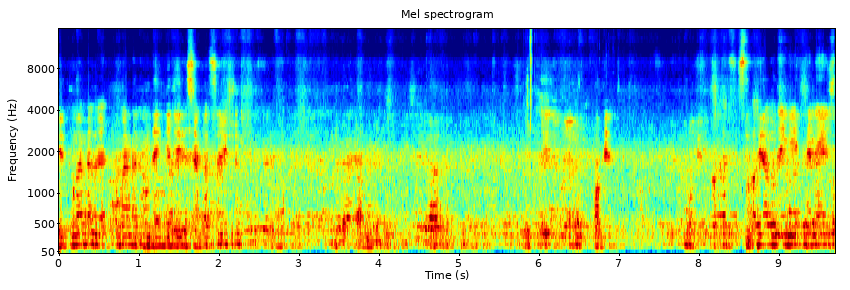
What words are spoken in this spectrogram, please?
ये टू एल टू एल हम देंगे जी सैंपल सोल्यूशन ओके फिर हम देंगे NaOH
